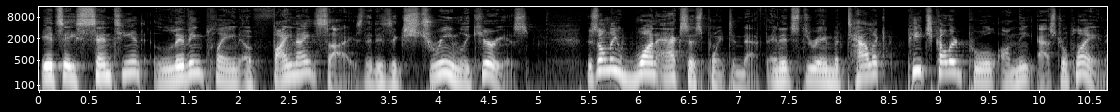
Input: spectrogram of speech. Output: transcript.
It's a sentient, living plane of finite size that is extremely curious. There's only one access point to Neth, and it's through a metallic, peach colored pool on the astral plane.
